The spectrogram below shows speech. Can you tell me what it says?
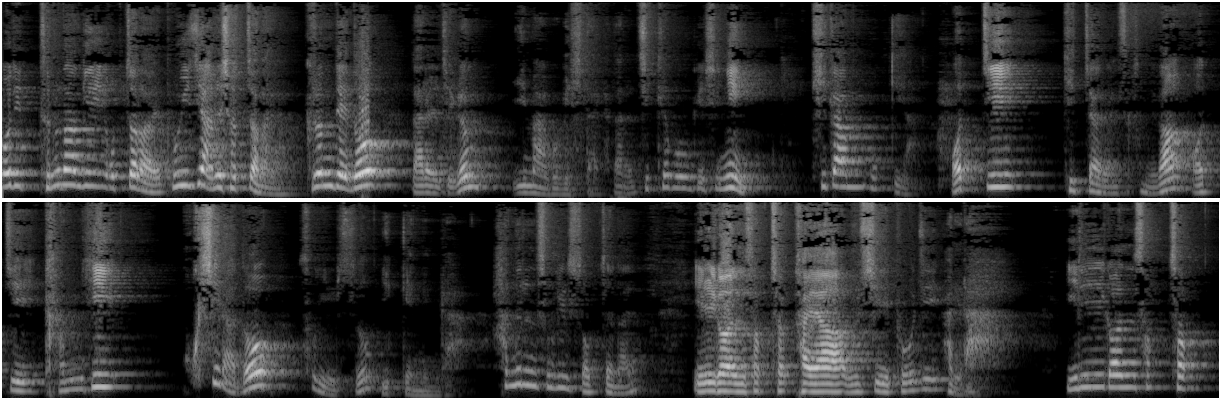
어디 드러난 게 없잖아요. 보이지 않으셨잖아요. 그런데도 나를 지금 임하고 계시다. 나를 지켜보고 계시니 기감 웃기야. 어찌 기자를 해석합니다. 어찌 감히 혹시라도 속일 수 있겠는가? 하늘은 속일 수 없잖아요. 일건석척하야 우시 보지하리라. 일건석척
